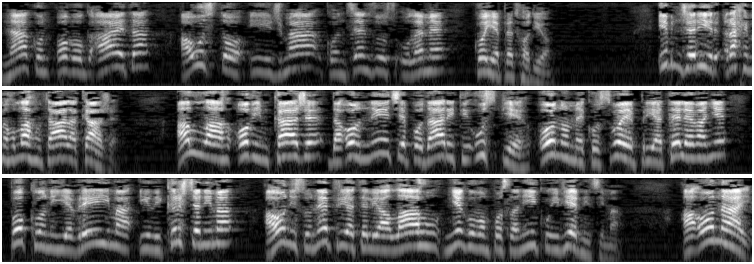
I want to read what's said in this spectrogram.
nakon ovog ajeta, a usto i iđma koncenzus uleme koji je prethodio. Ibn Đarir, rahimahullahu ta'ala, kaže Allah ovim kaže da on neće podariti uspjeh onome ko svoje prijateljevanje pokloni jevrejima ili kršćanima, a oni su neprijatelji Allahu, njegovom poslaniku i vjernicima. A onaj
